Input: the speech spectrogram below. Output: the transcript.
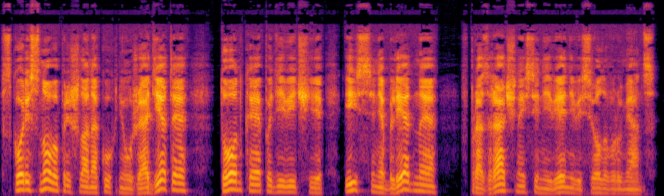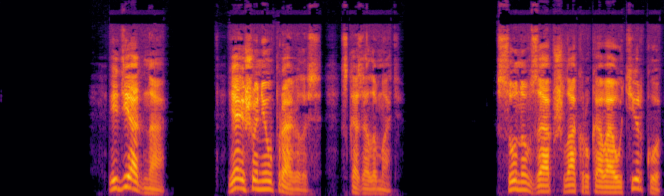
вскоре снова пришла на кухню уже одетая, тонкая по девичьи, истинно бледная, в прозрачной синеве невеселого румянца. Иди одна. Я еще не управилась, сказала мать. Сунув за обшлаг рукава утирку,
